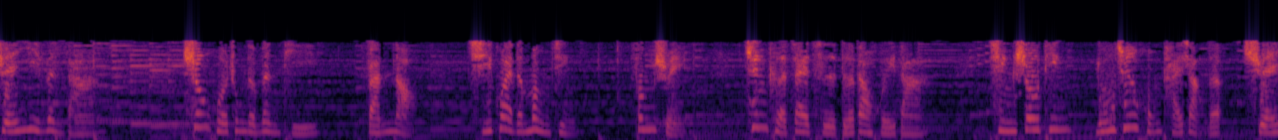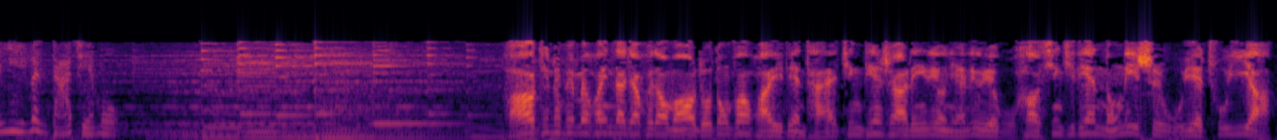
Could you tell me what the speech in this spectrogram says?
悬疑问答，生活中的问题、烦恼、奇怪的梦境、风水，均可在此得到回答。请收听卢军红台长的悬疑问答节目。好，听众朋友们，欢迎大家回到我们澳洲东方华语电台。今天是二零一六年六月五号，星期天，农历是五月初一啊。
